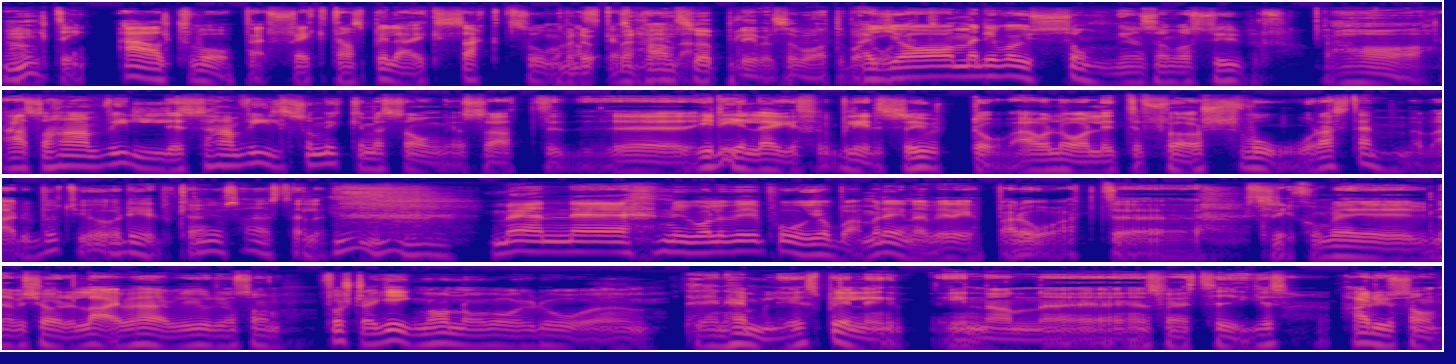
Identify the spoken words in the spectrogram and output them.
Mm. Allting. Allt var perfekt. Han spelar exakt så Men, han det, ska men spela. hans upplevelse var att det var Ja, dåligt. ja, men det var ju sången som var sur. Jaha. Alltså han ville, så han vill så mycket med sången så att eh, i det läget blev det surt då va? och la lite för svåra stämmor. Va? Du behöver inte göra det, du kan göra så här istället. Men eh, nu håller vi på att jobba med det när vi repar då. Att, eh, så det kommer, när vi körde live här, vi gjorde en sån, första gig med honom var ju då eh, en hemlig spelning innan eh, en svensk tiger hade ju sån,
